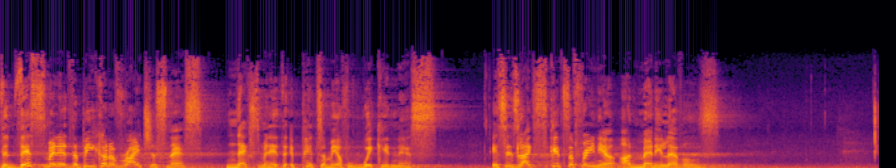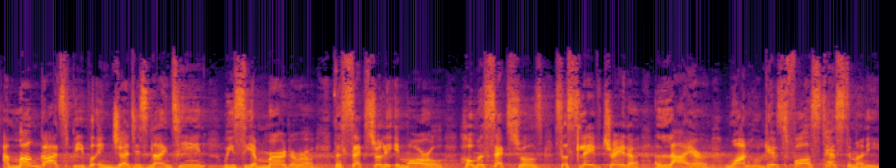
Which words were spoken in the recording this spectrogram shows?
Then this minute, the beacon of righteousness. Next minute, the epitome of wickedness. It is like schizophrenia on many levels. Among God's people in Judges 19, we see a murderer, the sexually immoral, homosexuals, a slave trader, a liar, one who gives false testimony.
